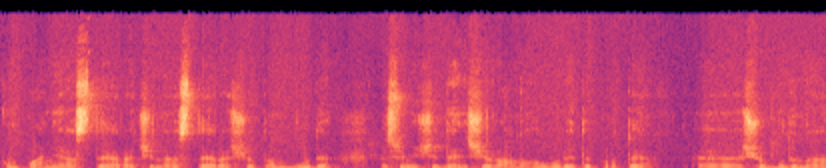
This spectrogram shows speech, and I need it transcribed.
Компанія Астера чи не Астера, що там буде. На сьогоднішній день ще рано говорити про те, що буде на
